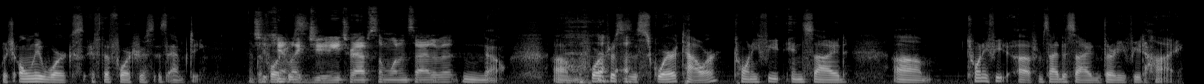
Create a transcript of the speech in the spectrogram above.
which only works if the fortress is empty. So the you can't like genie trap someone inside of it. no. Um, the fortress is a square tower, 20 feet inside, um, 20 feet uh, from side to side, and 30 feet high,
